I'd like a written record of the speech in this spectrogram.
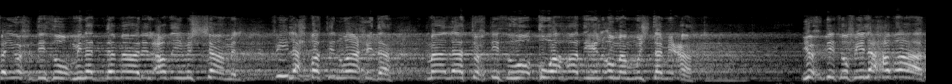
فيحدث من الدمار العظيم الشامل في لحظة واحدة ما لا تحدثه قوى هذه الأمم مجتمعة. يحدث في لحظات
